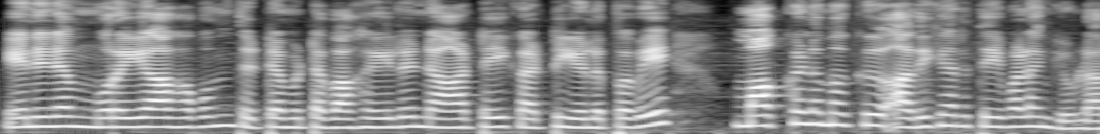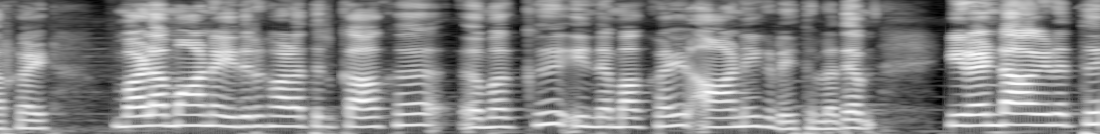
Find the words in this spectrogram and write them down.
எனினும் முறையாகவும் திட்டமிட்ட வகையில் நாட்டை கட்டி எழுப்பவே மக்கள் எமக்கு அதிகாரத்தை வழங்கியுள்ளார்கள். வளமான எதிர்காலத்திற்காக எமக்கு இந்த மக்கள் ஆணை கிடைத்துள்ளது. இரண்டாயிரத்து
